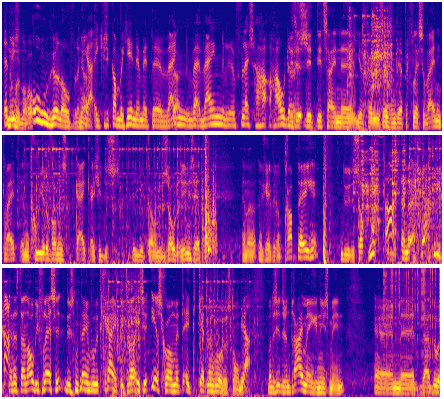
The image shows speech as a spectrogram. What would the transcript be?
Het noem is het maar op. ongelooflijk. Ja. Ja. ik kan beginnen met de wijn, wij- wijnfleshouders. Dit, dit, dit zijn, eh, hier kan je 36 flessen wijn in kwijt. En het goede ervan is, kijk, als je dus, je kan hem zo erin zetten. En dan, dan geef je er een trap tegen. Doe je dus zo. En, eh, ja, en dan staan al die flessen dus meteen voor het grijpen. Terwijl ze eerst gewoon met het etiket naar voren stonden. Ja. Maar er zit dus een draaimechanisme in. En eh, daardoor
